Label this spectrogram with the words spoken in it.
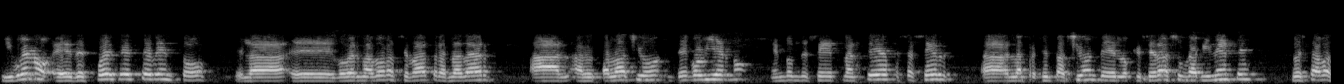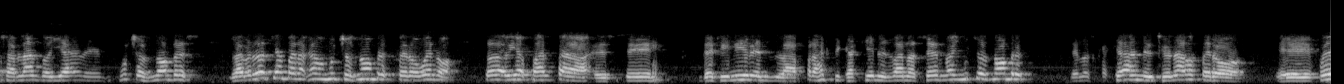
Y bueno, eh, después de este evento, la gobernadora se va a trasladar al, al Palacio de Gobierno en donde se plantea pues, hacer uh, la presentación de lo que será su gabinete. Tú estabas hablando ya de muchos nombres. La verdad se han barajado muchos nombres, pero bueno, todavía falta este, definir en la práctica quiénes van a ser. No hay muchos nombres de los que se han mencionado, pero eh, fue,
